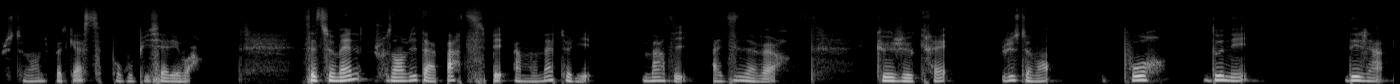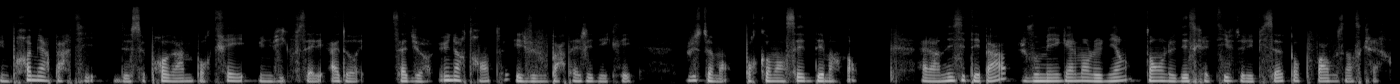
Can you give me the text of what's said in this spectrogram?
justement, du podcast, pour que vous puissiez aller voir. Cette semaine, je vous invite à participer à mon atelier mardi à 19h que je crée justement pour donner déjà une première partie de ce programme pour créer une vie que vous allez adorer. Ça dure 1h30 et je vais vous partager des clés justement pour commencer dès maintenant. Alors n'hésitez pas, je vous mets également le lien dans le descriptif de l'épisode pour pouvoir vous inscrire.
